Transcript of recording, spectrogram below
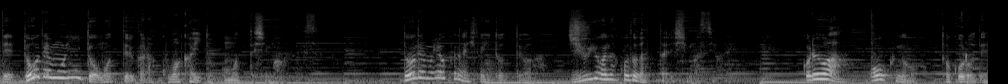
でどうでもいいと思ってるから細かいと思ってしまうんです。どうでもよくない人にとっては重要なことだったりしますよね。これは多くのところで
